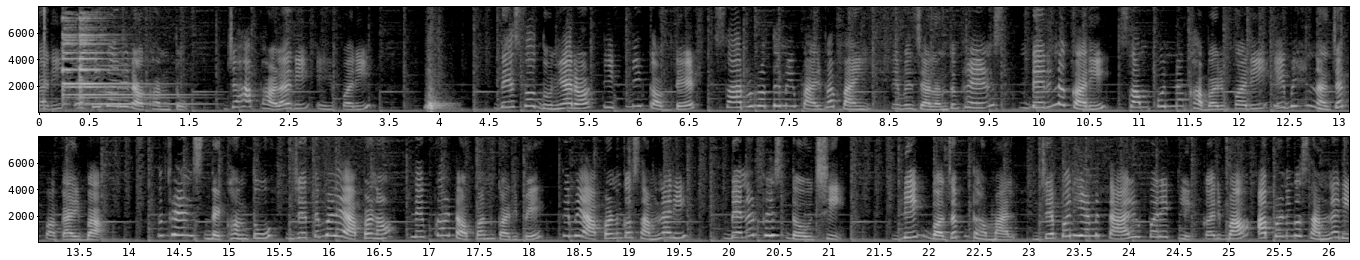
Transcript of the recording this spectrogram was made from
करी ओके करी रखत जहाँफल देश दुनिया टिकनिक अपडेट सर्वप्रथमे पाइबापी तेज चलत फ्रेंड्स डेरी नक संपूर्ण खबर पर नजर पकड़ ফ্রেন্ডস দেখন্তু যেতবে আপনার ফ্লিপকার্ট ওপন করবে তেমনি আপনার সামনারে বেনিফিট দৌছি বিগ বজব ধমাল যেপর আমি তার উপরে ক্লিক করা আপনার সামনারে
